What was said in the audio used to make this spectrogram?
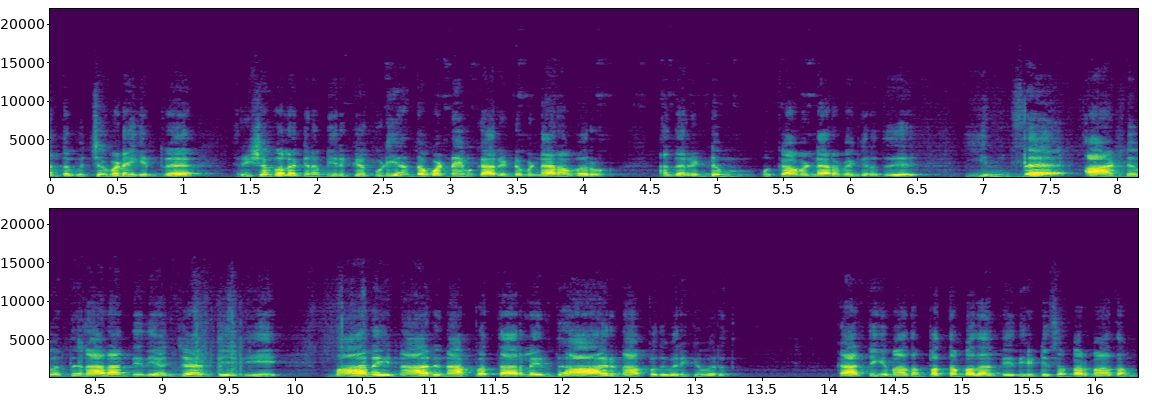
அந்த உச்சமடைகின்ற ரிஷப லக்னம் இருக்கக்கூடிய அந்த ஒன்னை முக்கா ரெண்டு மணி நேரம் வரும். அந்த ரெண்டு முக்கால் மணி நேரம்ங்கிறது இந்த ஆண்டு வந்து நாலாம் தேதி அஞ்சாம் தேதி மாலை நாலு நாற்பத்தாறுல இருந்து ஆறு நாற்பது வரைக்கும் வருது. கார்த்திகை மாதம் பத்தொன்பதாம் தேதி டிசம்பர் மாதம்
